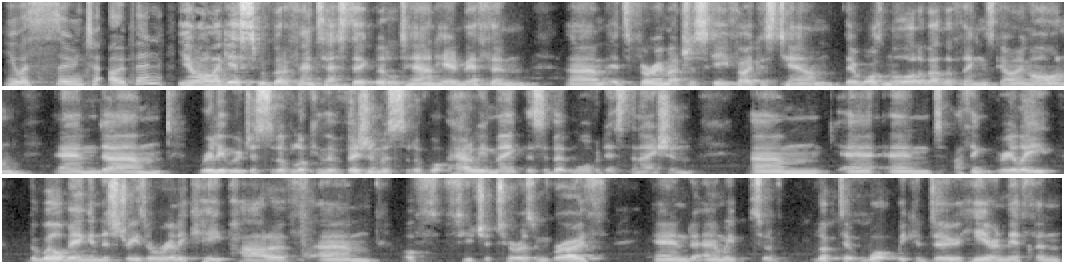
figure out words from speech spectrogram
you are soon to open. Yeah, well, I guess we've got a fantastic little town here in Methven. Um, it's very much a ski focused town. There wasn't a lot of other things going on. And um, really, we're just sort of looking, the vision was sort of what, how do we make this a bit more of a destination? Um, and, and I think really the well-being industry is a really key part of um, of future tourism growth, and and we sort of looked at what we could do here in Methven.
